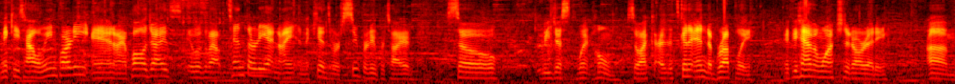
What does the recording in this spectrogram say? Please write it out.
Mickey's Halloween party and I apologize. It was about 10.30 at night and the kids were super duper tired. So we just went home. So I, it's gonna end abruptly. If you haven't watched it already, um,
